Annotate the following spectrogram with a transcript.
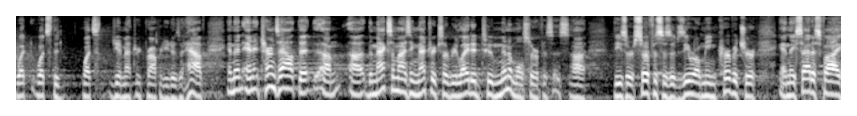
What, what's the what's geometric property does it have? And then, and it turns out that um, uh, the maximizing metrics are related to minimal surfaces. Uh, these are surfaces of zero mean curvature, and they satisfy,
